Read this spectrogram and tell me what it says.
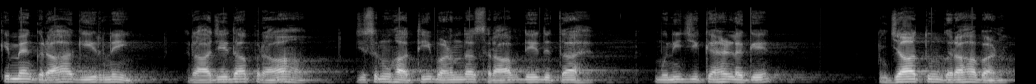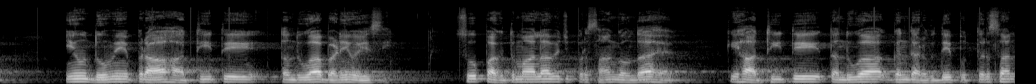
ਕਿ ਮੈਂ ਗਰਾਹਾ ਗੀਰ ਨਹੀਂ, ਰਾਜੇ ਦਾ ਭਰਾ ਹਾਂ ਜਿਸ ਨੂੰ ਹਾਥੀ ਬਣਨ ਦਾ ਸ਼ਰਾਪ ਦੇ ਦਿੱਤਾ ਹੈ। ਮੁਨੀ ਜੀ ਕਹਿਣ ਲੱਗੇ, ਜਾ ਤੂੰ ਗਰਾਹ ਬਣ। ਇਉਂ ਦੋਵੇਂ ਭਰਾ ਹਾਥੀ ਤੇ ਤੰਦੂਆ ਬਣੇ ਹੋਏ ਸੀ। ਸੋ ਭਗਤਮਾਲਾ ਵਿੱਚ ਪ੍ਰਸੰਗ ਆਉਂਦਾ ਹੈ। ਕਿ ਹਾਥੀ ਤੇ ਤੰਦੂਆ ਗੰਧਰਵ ਦੇ ਪੁੱਤਰ ਸਨ।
